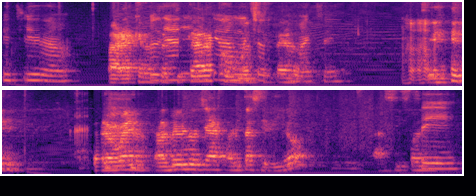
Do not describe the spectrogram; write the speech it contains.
qué chido. para que nos Pues ya, ya platicara como mucho ese pedo. Maxi. Sí. Pero bueno, al menos ya ahorita se dio, así fue Sí,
